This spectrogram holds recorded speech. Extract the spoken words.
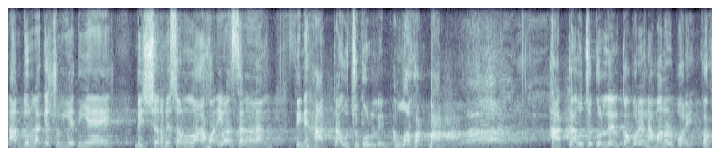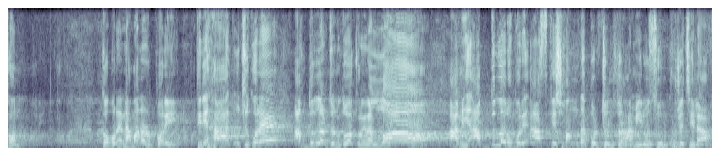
আব্দুল্লাহকে শুইয়ে দিয়ে বিশ্বনবী ওয়াসাল্লাম তিনি হাতটা উঁচু করলেন। আল্লাহ আকবার। হাতটা উঁচু করলেন কবরে নামানোর পরে। কখন? কবরে নামানোর পরে। তিনি হাত উঁচু করে আব্দুল্লাহর জন্য দোয়া করলেন, আল্লাহ, আমি আব্দুল্লাহর উপরে আজকে সন্ধ্যা পর্যন্ত আমি রসুল খুঁজেছিলাম।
